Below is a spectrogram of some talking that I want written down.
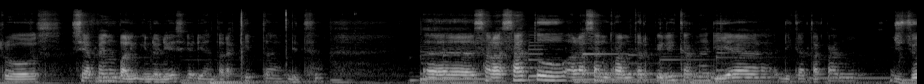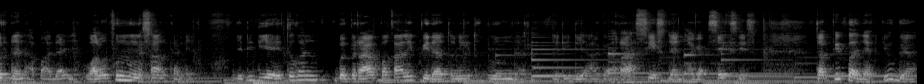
Terus siapa yang paling Indonesia di antara kita gitu. Uh, salah satu alasan Trump terpilih karena dia dikatakan jujur dan apa adanya walaupun mengesalkan ya. Jadi dia itu kan beberapa kali pidatonya itu blunder. Jadi dia agak rasis dan agak seksis. Tapi banyak juga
